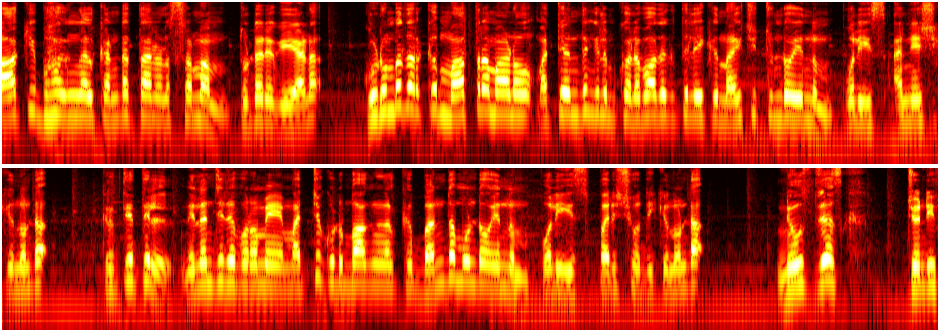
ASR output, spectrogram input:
ബാക്കി ഭാഗങ്ങൾ കണ്ടെത്താനുള്ള ശ്രമം തുടരുകയാണ്. കുടുംബതർക്കം മാത്രമാണോ മറ്റെന്തെങ്കിലും കൊലപാതകത്തിലേക്ക് നയിച്ചിട്ടുണ്ടോ എന്നും പോലീസ് അന്വേഷിക്കുന്നുണ്ട്. കൃത്യത്തിൽ നിലഞ്ചിന് പുറമെ മറ്റു കുടുംബാംഗങ്ങൾക്ക് ബന്ധമുണ്ടോ എന്നും പോലീസ് പരിശോധിക്കുന്നുണ്ട്. ന്യൂസ് ഡെസ്ക് ട്വന്റി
